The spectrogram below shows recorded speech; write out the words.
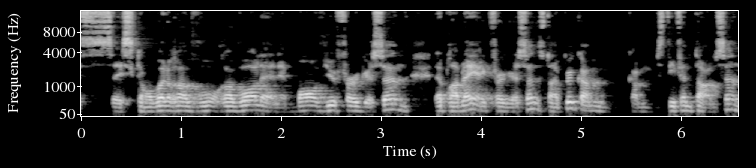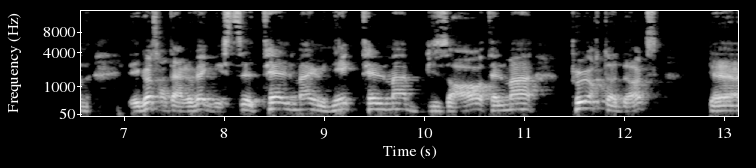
c'est ce qu'on va le revoir, le, le, bon vieux Ferguson. Le problème avec Ferguson, c'est un peu comme, comme Stephen Thompson les gars sont arrivés avec des styles tellement uniques, tellement bizarres, tellement peu orthodoxes que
